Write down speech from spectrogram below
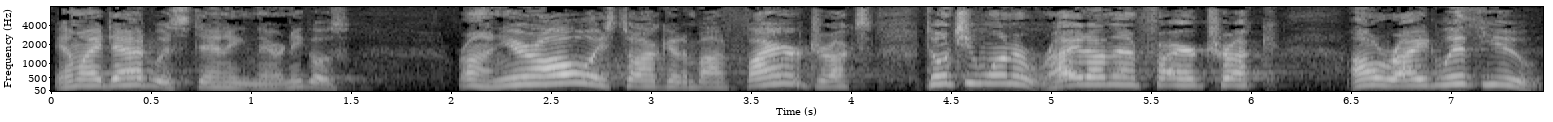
And my dad was standing there and he goes, Ron, you're always talking about fire trucks. Don't you want to ride on that fire truck? I'll ride with you.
